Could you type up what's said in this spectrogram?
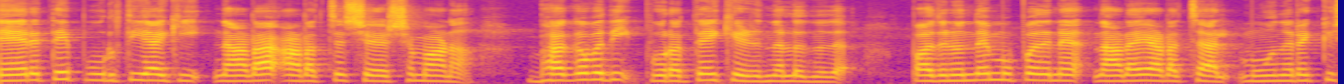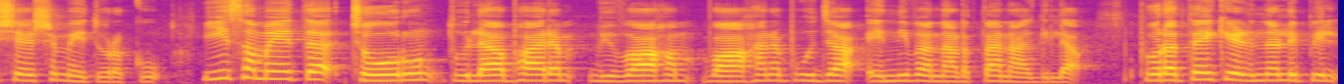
നേരത്തെ പൂർത്തിയാക്കി നട അടച്ച ശേഷമാണ് ഭഗവതി പുറത്തേക്ക് എഴുന്നള്ളുന്നത്. പതിനൊന്ന് മുപ്പതിന് നടയടച്ചാൽ മൂന്നരയ്ക്കു ശേഷമേ തുറക്കൂ. ഈ സമയത്ത് ചോറൂൺ തുലാഭാരം വിവാഹം വാഹനപൂജ എന്നിവ നടത്താനാകില്ല. പുറത്തേക്ക് എഴുന്നള്ളിപ്പിൽ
